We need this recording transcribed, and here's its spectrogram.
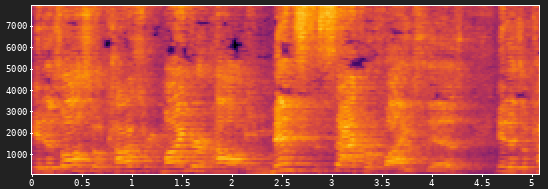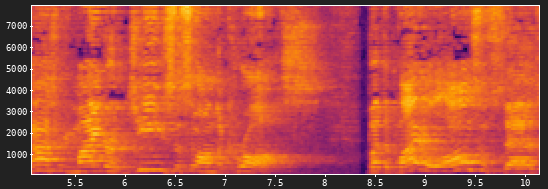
it is also a constant reminder of how immense the sacrifice is. It is a constant reminder of Jesus on the cross. But the Bible also says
